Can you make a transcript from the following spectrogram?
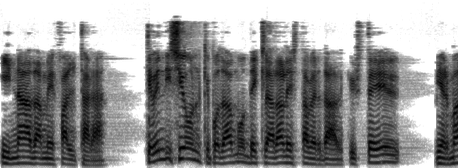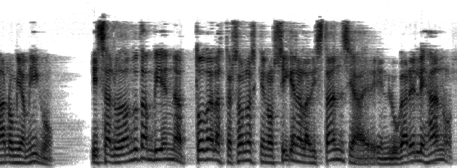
y nada me faltará. Qué bendición que podamos declarar esta verdad, que usted, mi hermano, mi amigo, y saludando también a todas las personas que nos siguen a la distancia, en lugares lejanos,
